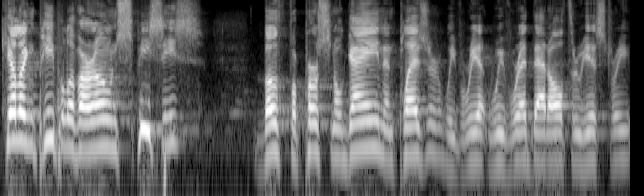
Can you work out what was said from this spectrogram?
Killing people of our own species, both for personal gain and pleasure. We've read, we've read that all through history.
